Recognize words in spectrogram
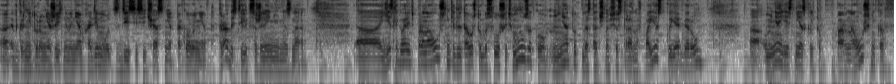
э, эта гарнитура мне жизненно необходима, вот здесь и сейчас нет, такого нет. К радости или к сожалению, не знаю. А, если говорить про наушники, для того, чтобы слушать музыку, у меня тут достаточно все странно. В поездку я беру... А, у меня есть несколько пар наушников.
